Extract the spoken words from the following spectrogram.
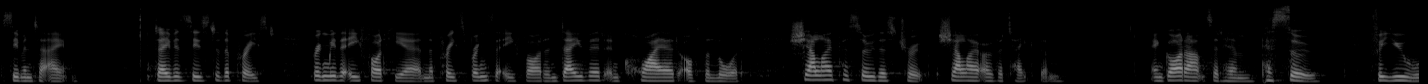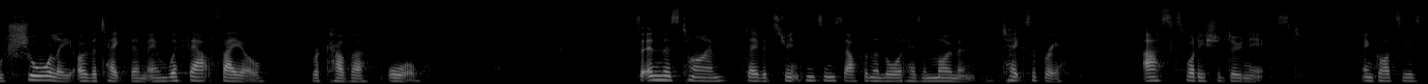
7 to 8. David says to the priest, Bring me the ephod here. And the priest brings the ephod, and David inquired of the Lord, Shall I pursue this troop? Shall I overtake them? And God answered him, Pursue, for you will surely overtake them, and without fail recover all. So, in this time, David strengthens himself in the Lord, has a moment, takes a breath, asks what he should do next. And God says,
